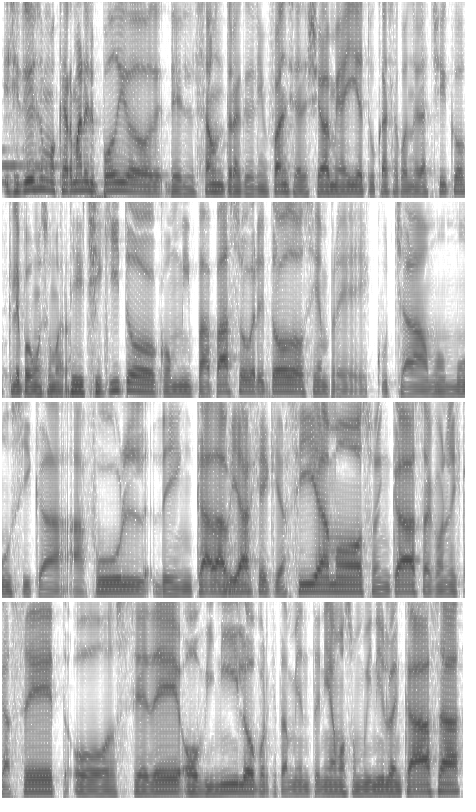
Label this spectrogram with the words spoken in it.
Y si tuviésemos que armar el podio de- del soundtrack de la infancia, de Llévame ahí a tu casa cuando eras chico, ¿qué le podemos sumar? De chiquito, con mi papá sobre todo, siempre escuchábamos música a full de en cada viaje que hacíamos, o en casa con el cassette, o CD, o vinilo, porque también teníamos un vinilo en casa.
